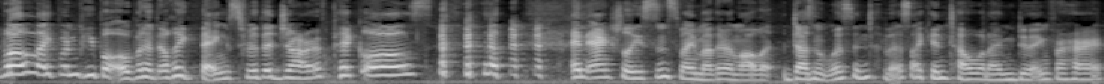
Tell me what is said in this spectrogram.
well, like when people open it, they're like, "Thanks for the jar of pickles." and actually, since my mother-in-law doesn't listen to this, I can tell what I'm doing for her.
